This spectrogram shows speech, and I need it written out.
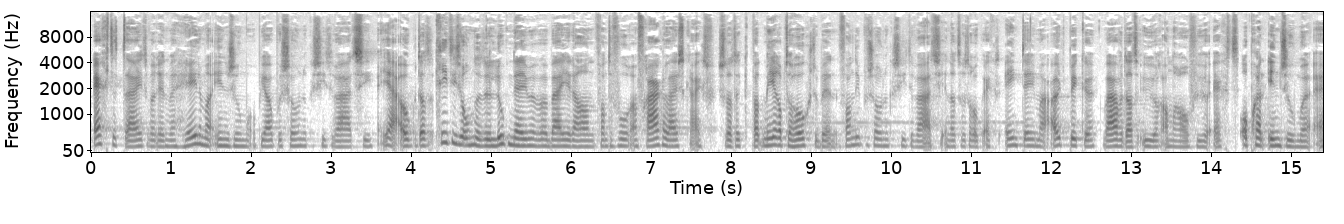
echte tijd waarin we helemaal inzoomen op jouw persoonlijke situatie. Ja, ook dat kritisch onder de loep nemen, waarbij je dan van tevoren een vragenlijst krijgt, zodat ik wat meer op de hoogte ben van die persoonlijke situatie. En dat we er ook echt één thema uitpikken waar we dat uur, anderhalf uur echt op gaan inzoomen. Eh,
